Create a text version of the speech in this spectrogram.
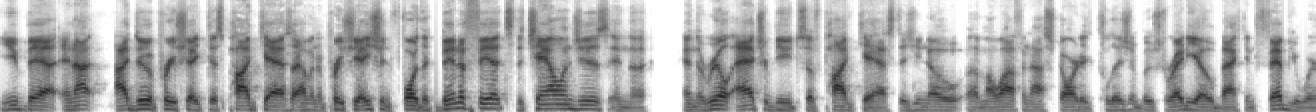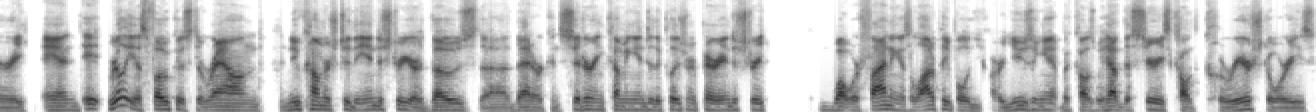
You bet. And I, I do appreciate this podcast. I have an appreciation for the benefits, the challenges, and the and the real attributes of podcast. As you know, uh, my wife and I started Collision Boost Radio back in February, and it really is focused around newcomers to the industry or those uh, that are considering coming into the collision repair industry what we're finding is a lot of people are using it because we have this series called Career Stories,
